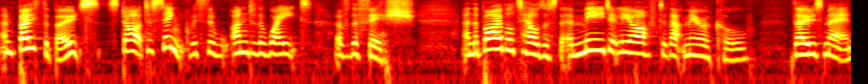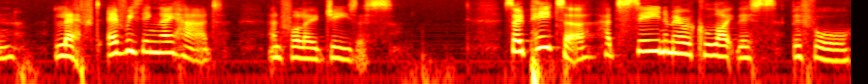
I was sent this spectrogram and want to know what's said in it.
And both the boats start to sink with the, under the weight of the fish. And the Bible tells us that immediately after that miracle, those men left everything they had and followed Jesus. So Peter had seen a miracle like this before.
